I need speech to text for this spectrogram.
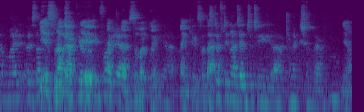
am I, is that Yes, the sort of track you're yeah, looking for? ab- yeah. absolutely. Yeah. Thank Okay, you so for that. definitely an identity uh, connection there. Yeah,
